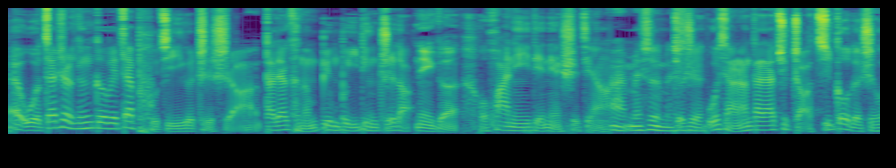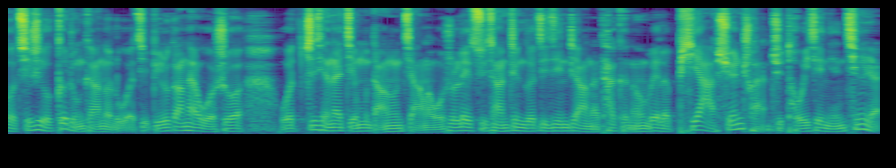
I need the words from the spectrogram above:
哎，我在这儿跟各位再普及一个知识啊，大家可能并不一定知道。那个，我花您一点点时间啊。哎，没事没事。就是我想让大家去找机构的时候，其实有各种各样的逻辑。比如刚才我说，我之前在节目当中讲了，我说类似于像正格基金这样的，他可能为了 PR 宣传去投一些年轻人，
